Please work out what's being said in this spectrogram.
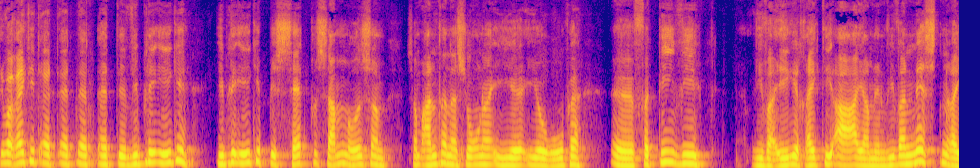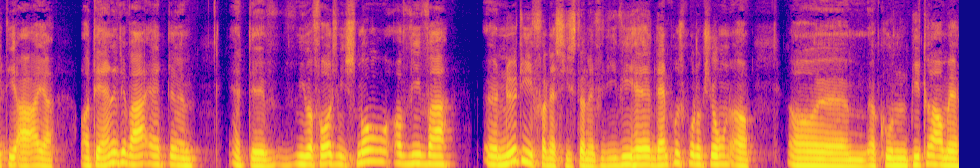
det var rigtigt, at, at, at, at vi blev ikke vi blev ikke besat på samme måde som, som andre nationer i, øh, i Europa, øh, fordi vi, vi var ikke rigtig arier, men vi var næsten rigtig arier. Og det andet, det var, at, øh, at øh, vi var forholdsvis små, og vi var øh, nyttige for nazisterne, fordi vi havde en landbrugsproduktion og, og, øh, og kunne bidrage med,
